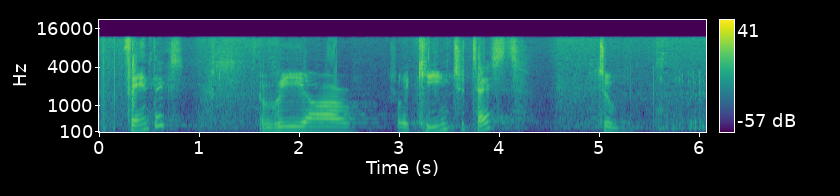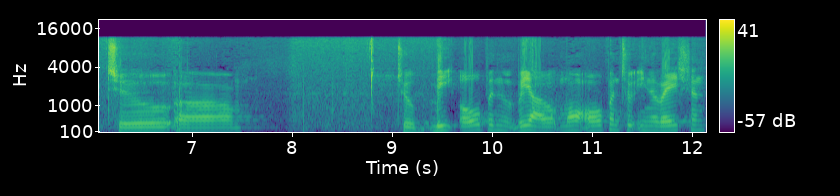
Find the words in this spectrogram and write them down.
fintechs. We are actually keen to test, to, to um, to be open. We are more open to innovation,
